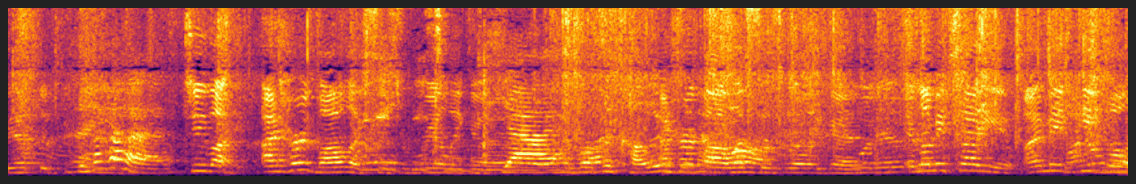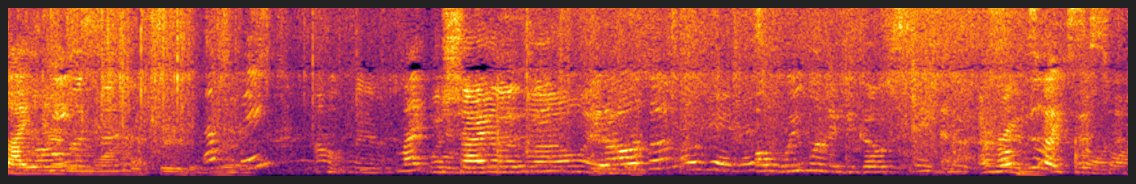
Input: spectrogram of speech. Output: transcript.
Any more? You have to pay. Yeah. Do you like? I heard Lawless is really good. Yeah, I have lots of colors. I heard in. Lawless Oh. is really good. And let me tell you, I made You people like Only pink? one to see the That's pink? Oh, with. Shia LaBeouf Get all of them? Okay, Oh, we wanted to go see that. I hope you like this one.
